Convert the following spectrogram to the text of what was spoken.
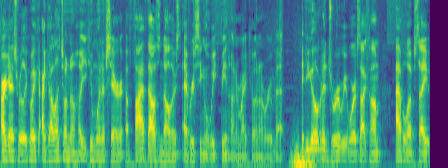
Alright guys, really quick, I gotta let y'all know how you can win a share of $5,000 every single week being under my code on Roobet. If you go over to drewrewards.com, I have a website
